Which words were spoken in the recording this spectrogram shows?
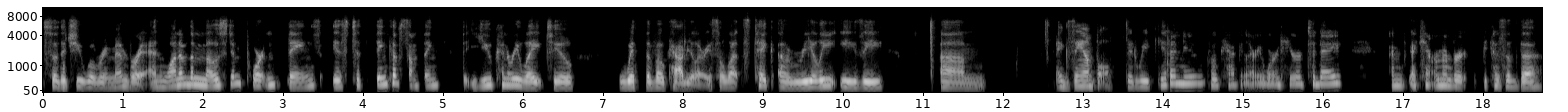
so that you will remember it. And one of the most important things is to think of something that you can relate to with the vocabulary. So let's take a really easy um, example. Did we get a new vocabulary word here today? I'm, I can't remember because of the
